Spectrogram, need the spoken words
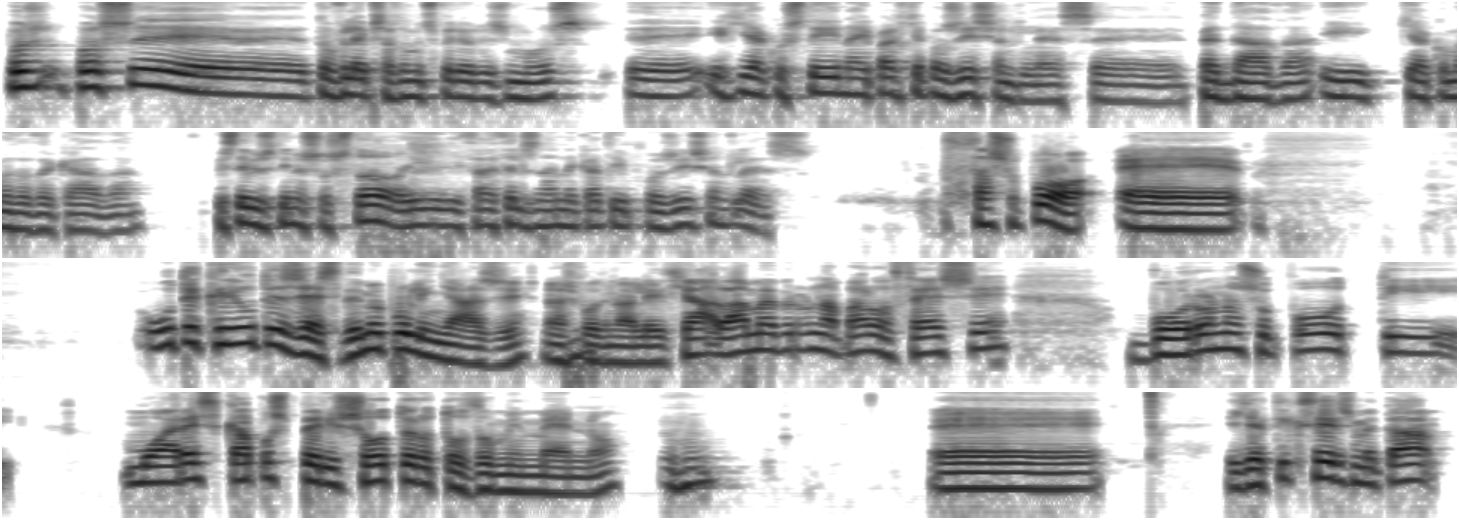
πώς πώς ε, το βλέπεις αυτό με τους περιορισμούς; Ε, είχε ακουστεί να υπάρχει και positionless ε, πεντάδα ή και ακόμα δωδεκάδα. Πιστεύεις ότι είναι σωστό ή θα ήθελες να είναι κάτι positionless. Θα σου πω, ε, ούτε κρύο ούτε ζέστη. Δεν με πολύ νοιάζει, να σου πω την αλήθεια. Αλλά άμα έπρεπε να πάρω θέση, μπορώ να σου πω ότι μου αρέσει κάπως περισσότερο το δομημενο Ε, γιατί ξέρεις μετά,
